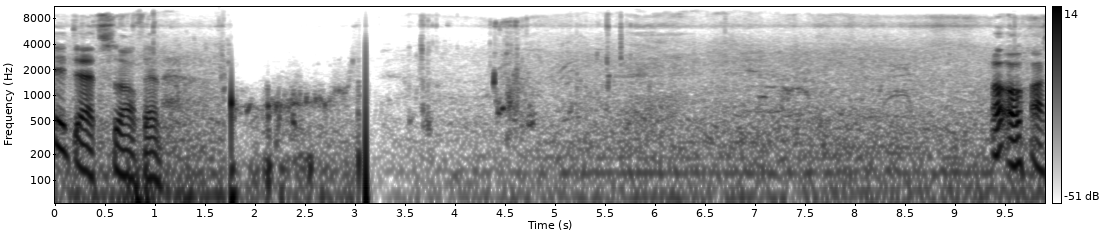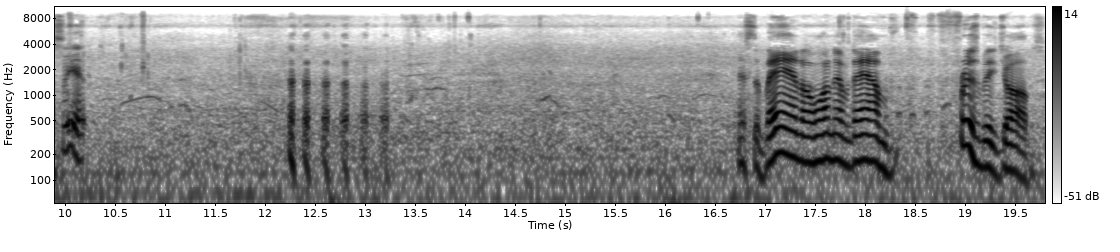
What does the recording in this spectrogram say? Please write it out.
Ain't that something? Uh-oh, I see it. it's the band on one of them damn frisbee jobs.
